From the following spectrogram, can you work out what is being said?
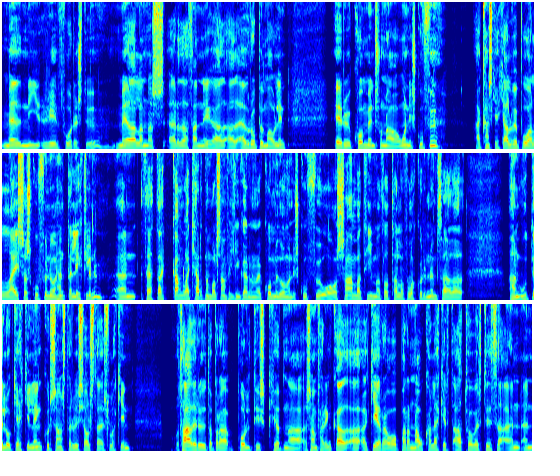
með nýri fórestu. Meðal annars er það þannig að, að Evrópumálinn eru komin svona onni skúfu Það er kannski ekki alveg búið að læsa skúfunu og henda liklinum en þetta gamla kjarnamál samfélkingarinn er komið ofan í skúfu og á sama tíma þá tala flokkurinn um það að hann útilóki ekki lengur samstarfi sjálfstæðisflokkin og það eru auðvitað bara pólitísk hérna, samfæring að, að gera og bara nákvæmlega ekkert aðtóvert við það. En, en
